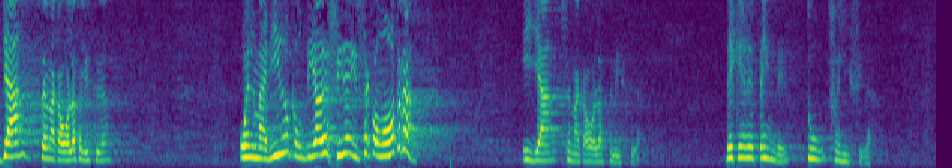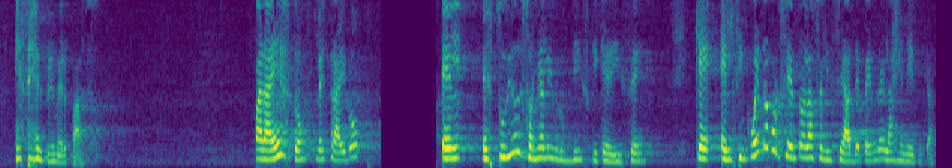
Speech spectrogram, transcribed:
Ya se me acabó la felicidad. O el marido que un día decide irse con otra y ya se me acabó la felicidad. ¿De qué depende tu felicidad? Ese es el primer paso. Para esto les traigo el estudio de Sonia Librubitsky que dice que el 50% de la felicidad depende de la genética.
